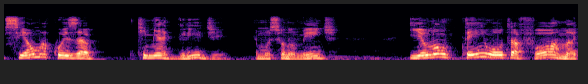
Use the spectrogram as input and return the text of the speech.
se é uma coisa que me agride, emocionalmente, e eu não tenho outra forma,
